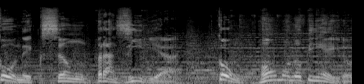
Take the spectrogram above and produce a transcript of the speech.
Conexão Brasília, com Rômulo Pinheiro.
